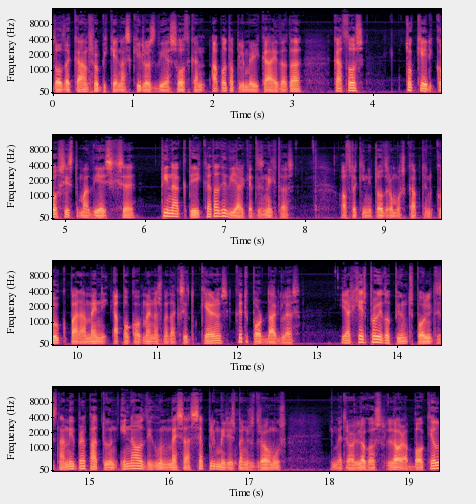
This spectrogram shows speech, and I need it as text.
12 άνθρωποι και ένας σκύλος διασώθηκαν από τα πλημμυρικά ύδατα, καθώς το καιρικό σύστημα διέσχισε την ακτή κατά τη διάρκεια της νύχτας. Ο αυτοκινητόδρομος Captain Cook παραμένει αποκομμένος μεταξύ του Cairns και του Port Douglas. Οι αρχές προειδοποιούν τους πολίτες να μην περπατούν ή να οδηγούν μέσα σε πλημμυρισμένους δρόμους. Η μετρολόγος Laura Bockel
